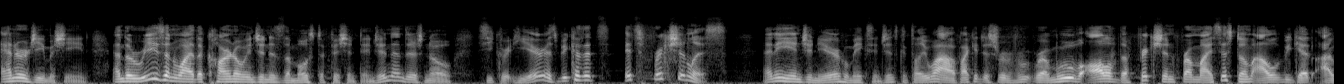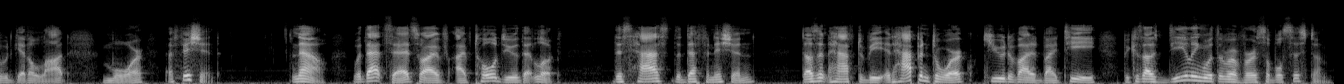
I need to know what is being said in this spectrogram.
energy machine. And the reason why the Carnot engine is the most efficient engine, and there's no secret here, is because it's it's frictionless. Any engineer who makes engines can tell you, wow, if I could just re remove all of the friction from my system, I would get I would get a lot more efficient. Now, with that said, so I've I've told you that look, this has the definition doesn't have to be it happened to work q divided by t because I was dealing with a reversible system.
